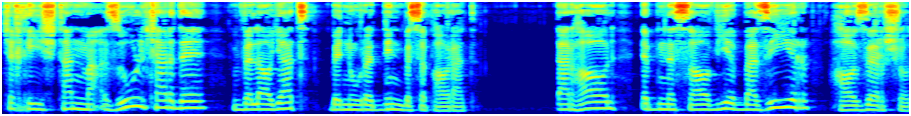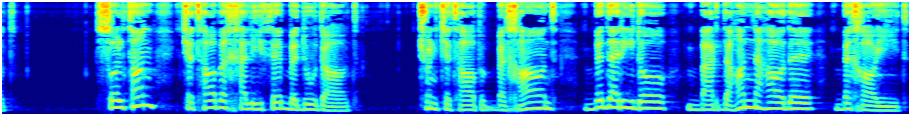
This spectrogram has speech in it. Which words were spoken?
که خیشتن معزول کرده ولایت به نورالدین بسپارد. در حال ابن ساوی وزیر حاضر شد. سلطان کتاب خلیفه بدو داد. چون کتاب بخواند بدرید و بردهان نهاده بخوایید.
